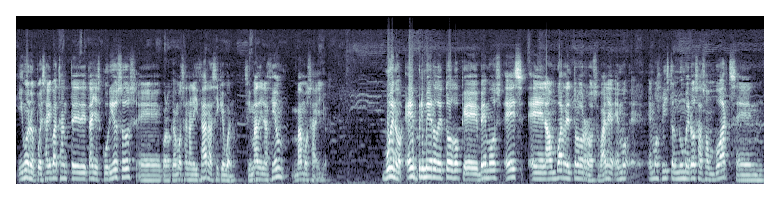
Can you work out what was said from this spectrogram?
Y bueno, pues hay bastantes detalles curiosos eh, con lo que vamos a analizar, así que bueno, sin más dilación, vamos a ello. Bueno, el primero de todo que vemos es eh, la onboard del Toro Rosso, ¿vale? Hemos, eh, hemos visto numerosas onboards en,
